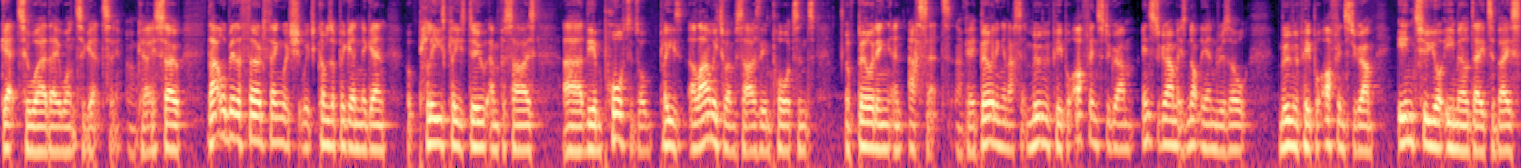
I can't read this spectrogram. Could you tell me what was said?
get to where they want to get to. Okay, so that will be the third thing which which comes up again and again. But please, please do emphasize uh, the importance, or please allow me to emphasize the importance of building an asset. Okay, building an asset, moving people off Instagram. Instagram is not the end result. Moving people off Instagram into your email database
